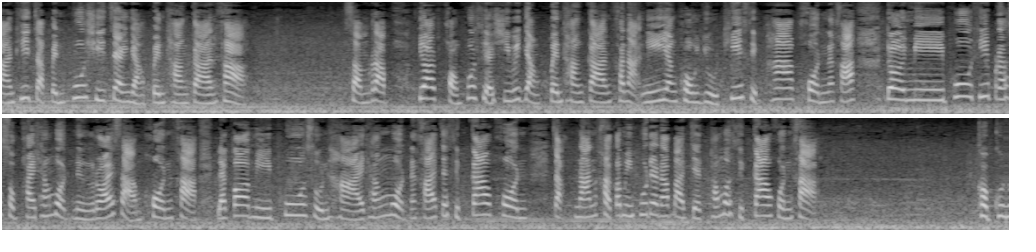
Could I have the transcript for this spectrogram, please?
การที่จะเป็นผู้ชี้แจงอย่างเป็นทางการค่ะสำหรับยอดของผู้เสียชีวิตอย่างเป็นทางการขณะนี้ยังคงอยู่ที่ 15 คนนะคะ โดยมีผู้ที่ประสบภัยทั้งหมด 103 คนค่ะ แล้วก็มีผู้สูญหายทั้งหมดนะคะ 79 คน จากนั้นค่ะก็มีผู้ได้รับบาดเจ็บทั้งหมด 19 คนค่ะ ขอบคุณ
